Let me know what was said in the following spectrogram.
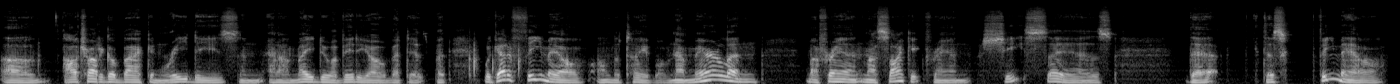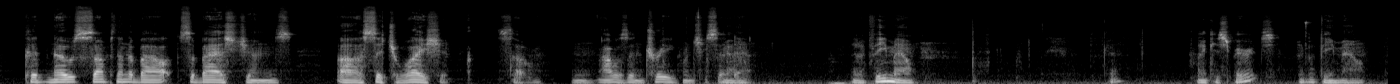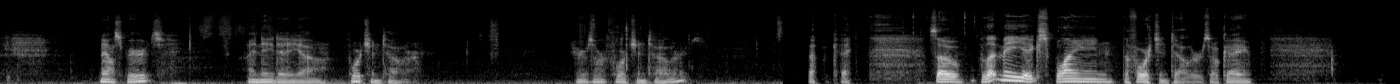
Uh, I'll try to go back and read these, and, and I may do a video about this. But we got a female on the table now. Marilyn, my friend, my psychic friend, she says that this female could know something about Sebastian's uh, situation. So mm, I was intrigued when she said yeah. that. And a female. Okay. Thank you, spirits. I have a female. Now, spirits, I need a uh, fortune teller. Here's our fortune tellers. Okay. So let me explain the fortune tellers, okay?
